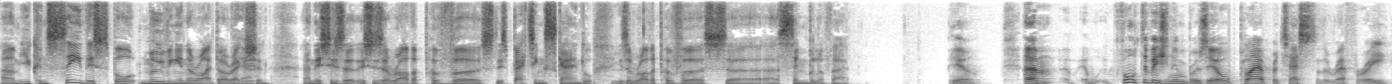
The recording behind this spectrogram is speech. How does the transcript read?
Um, you can see this sport moving in the right direction. And this is a, this is a rather perverse, this betting scandal is a rather perverse uh, uh, symbol of that. Yeah. Um, fourth division in Brazil, player protests to the referee,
